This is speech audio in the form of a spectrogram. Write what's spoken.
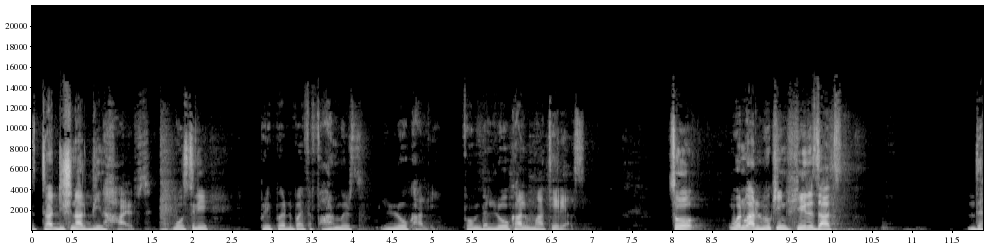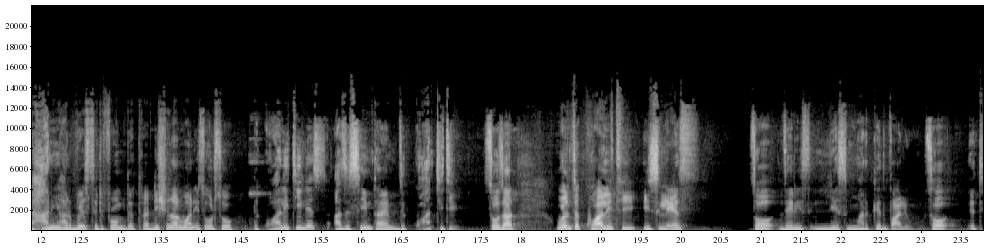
the traditional bean hives, mostly prepared by the farmers locally from the local materials. So when we are looking here that the honey harvested from the traditional one is also the quality less at the same time the quantity so that when the quality is less So there is less market value. So it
